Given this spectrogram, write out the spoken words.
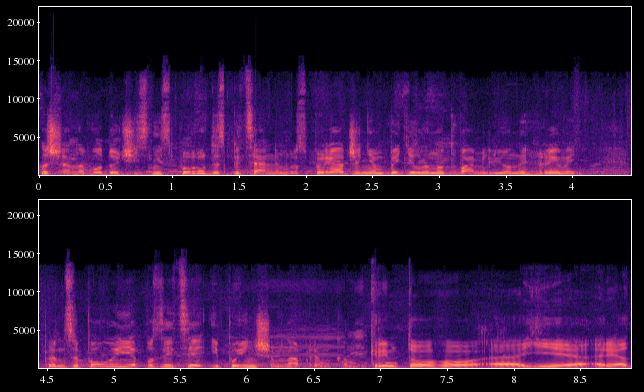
Лише на водоочисні споруди спеціальним розпорядженням виділено 2 мільйони гривень. Принциповою є позиція і по іншим напрямкам. Крім того, е, є ряд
